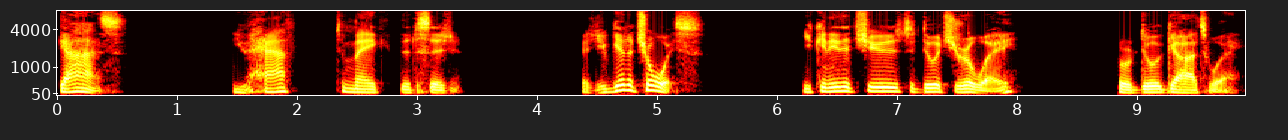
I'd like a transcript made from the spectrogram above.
Guys, you have to make the decision because you get a choice. You can either choose to do it your way or do it God's way.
